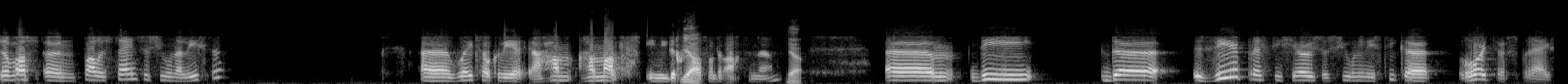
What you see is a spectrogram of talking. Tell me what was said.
er was een Palestijnse journaliste. Eh, hoe heet ze ook alweer? Ham, Hamad, in ieder geval Ja. van de achternaam. ja. Ehm, die de zeer prestigieuze journalistieke Reutersprijs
